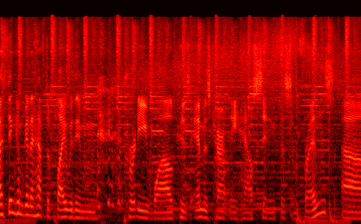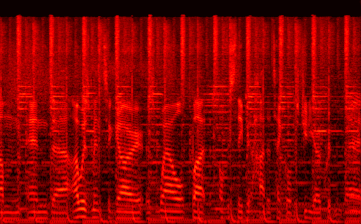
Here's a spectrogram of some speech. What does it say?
I think I'm going to have to play with him pretty wild because Emma's currently house sitting for some friends. Um, and uh, I was meant to go as well, but obviously a bit hard to take all the studio equipment there.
